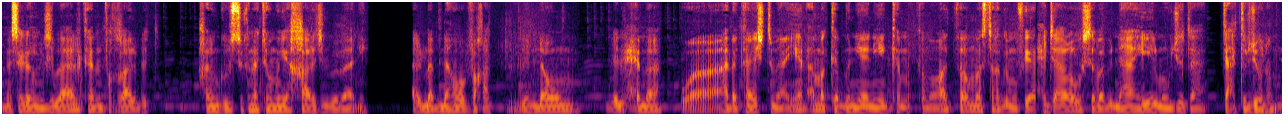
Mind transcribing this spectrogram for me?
ما سكنوا الجبال كان في الغالب خلينا نقول سكنتهم هي خارج المباني. المبنى هو فقط للنوم للحمى وهذا كان اجتماعيا. أما كبنيانيا كم- كمواد فهم استخدموا فيها حجارة والسبب إنها هي الموجودة تحت رجولهم.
